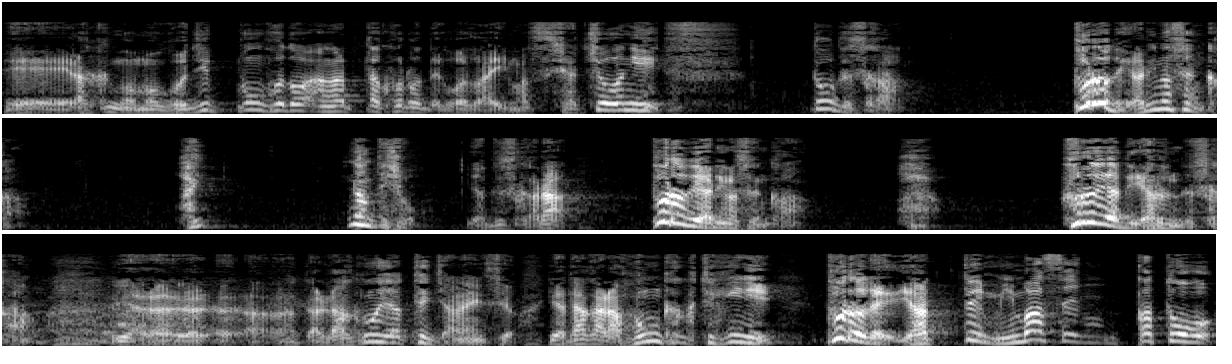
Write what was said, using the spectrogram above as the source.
えー、落語も50分ほど上がった頃でございます社長に「どうですか？プロでやりませんか?」「はい？何でしょう?」いやですから「プロでやりませんか?」古屋でやるんですか？いや落語やってんじゃないんですよ。いやだから本格的にプロでやってみませんかと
